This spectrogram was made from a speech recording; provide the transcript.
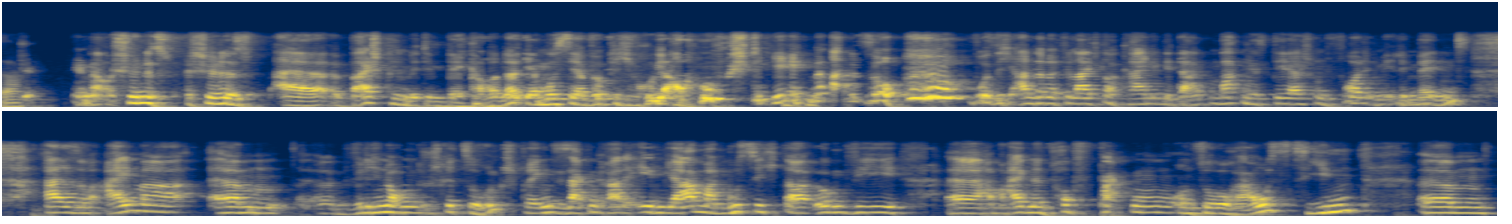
Ja. Genau, schönes, schönes äh, Beispiel mit dem Bäcker. Ne? Der muss ja wirklich früh aufstehen. Also, wo sich andere vielleicht noch keine Gedanken machen, ist der ja schon voll im Element. Also einmal ähm, will ich noch einen Schritt zurückspringen. Sie sagten gerade eben, ja, man muss sich da irgendwie äh, am eigenen Topf packen und so rausziehen. Ähm,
